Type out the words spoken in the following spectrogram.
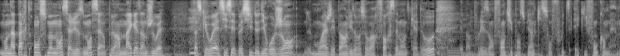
Mon appart en ce moment, sérieusement, c'est un peu un magasin de jouets. Parce que ouais, si c'est possible de dire aux gens, moi j'ai pas envie de recevoir forcément de cadeaux, et ben pour les enfants, tu penses bien qu'ils s'en foutent et qu'ils font quand même.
